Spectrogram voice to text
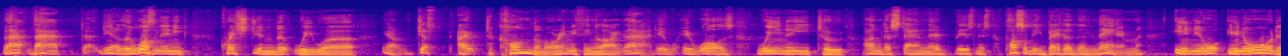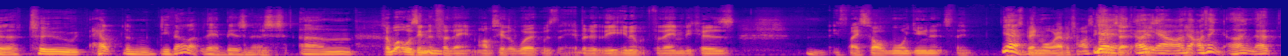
that, that, you know, there wasn't any question that we were, you know, just out to con them or anything like that. It, it was we need to understand their business, possibly better than them, in in order to help them develop their business. Yeah. Um, so, what was in it for them? Obviously, the work was there, but the in it for them because if they sold more units, they'd yeah. spend more advertising. Yes, that, yeah, I, yeah. I, think I think that.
